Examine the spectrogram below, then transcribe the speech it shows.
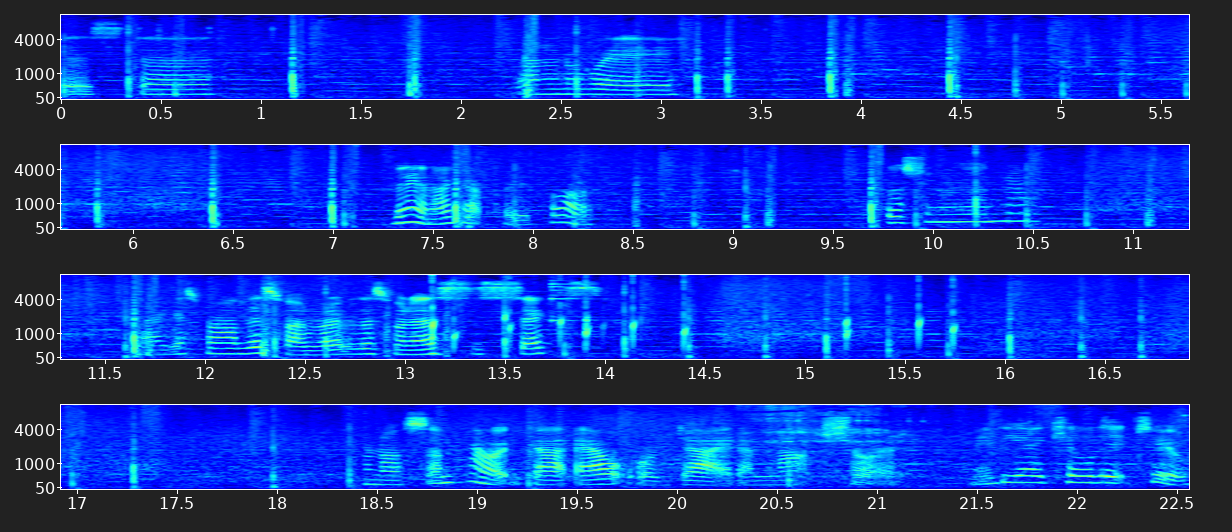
Just, uh, running away. Man, I got pretty far. Question we on now? I guess we're on this one, whatever this one is. is six. I don't know, somehow it got out or died, I'm not sure. Maybe I killed it too.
